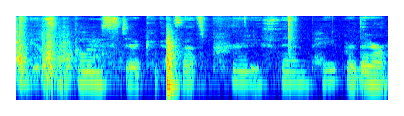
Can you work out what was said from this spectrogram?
get some glue stick because that's pretty thin paper there.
